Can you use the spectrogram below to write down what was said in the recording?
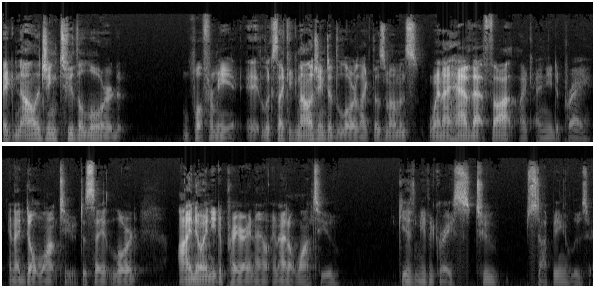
acknowledging to the Lord. Well, for me, it looks like acknowledging to the Lord, like those moments when I have that thought, like I need to pray, and I don't want to, to say, Lord, I know I need to pray right now, and I don't want to. Give me the grace to stop being a loser.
